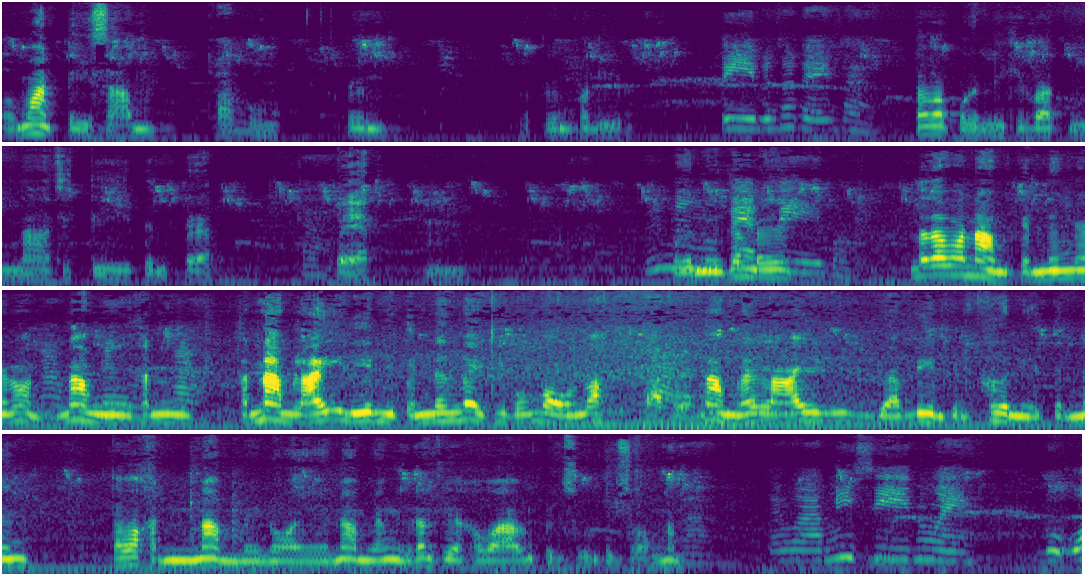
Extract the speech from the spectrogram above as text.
ประมาณตีสามครับผม ตื่นตื่นพอดี ตีตีเป็นเท่าใดค่ะแต่ว่าปืนนี่คิดว่าน่าสิตีเป็นแปดค่ะแปดอืม หรือหเปิดนี่นึ่งจัแปงดเลย ตีบ่ แล้วแต่ว่าน้ำเป็นหนึ่งแน่นอน น้ำน้ำนี่เป็คันนหนึ่งค่ะคันน้ำไหลอีหลีนี่เป็นหนึ่งเลยที่ผมบอกว่าครับผมน้ำไหลๆแบบดินเป็นคลื่นนี่เป็นหนึ่งแต่ว่าคันน้ำน้อยๆน้ำหยังนี่ตั้งเทียเขาว่ามันเป็นศูนย์เป็นสองน้ำค่ะแต่ว่ามีสี่หน่วยลูกโอ้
